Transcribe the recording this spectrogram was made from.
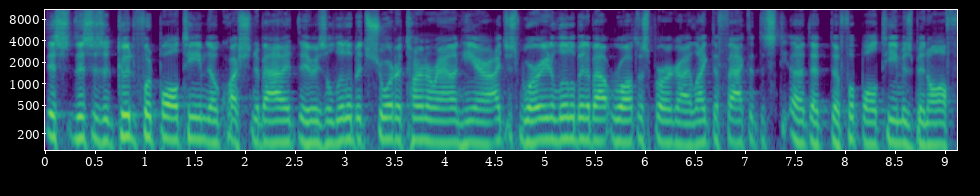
this this is a good football team, no question about it. There is a little bit shorter turnaround here. I just worried a little bit about Roethlisberger. I like the fact that the uh, that the football team has been off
